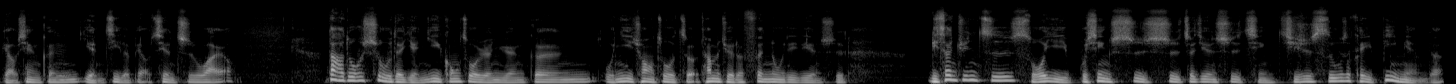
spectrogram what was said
表现跟演技的表现之外哦。大多数的演艺工作人员跟文艺创作者，他们觉得愤怒的一点是，李善均之所以不幸逝世这件事情，其实似乎是可以避免的。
